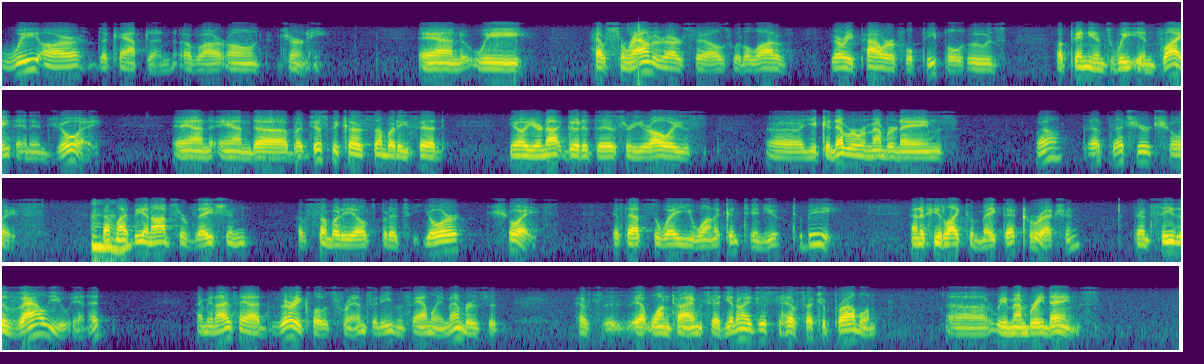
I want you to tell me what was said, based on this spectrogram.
we are the captain of our own journey, and we have surrounded ourselves with a lot of very powerful people whose opinions we invite and enjoy. And and uh, but just because somebody said, you know, you're not good at this, or you're always uh, you can never remember names, well, that, that's your choice. Mm-hmm. That might be an observation of somebody else, but it's your choice if that's the way you want to continue to be. And if you'd like to make that correction, then see the value in it. I mean, I've had very close friends and even family members that have at one time said, you know, I just have such a problem uh, remembering names.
